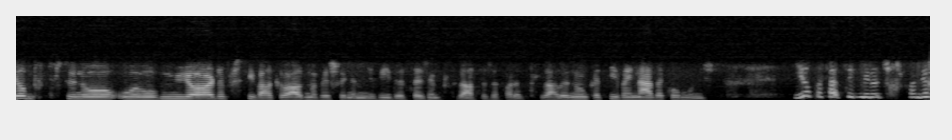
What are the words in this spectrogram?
ele me proporcionou o melhor festival que eu alguma vez fui na minha vida, seja em Portugal, seja fora de Portugal. Eu nunca tive em nada como isto. E ele, passado cinco minutos, respondeu.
